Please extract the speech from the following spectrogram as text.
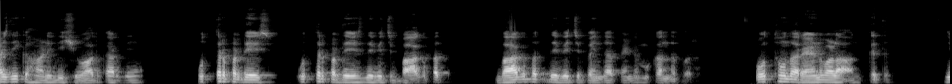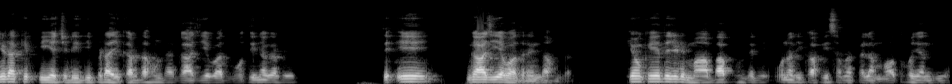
ਅੱਜ ਦੀ ਕਹਾਣੀ ਦੀ ਸ਼ੁਰੂਆਤ ਕਰਦੇ ਹਾਂ। ਉੱਤਰ ਪ੍ਰਦੇਸ਼ ਉੱਤਰ ਪ੍ਰਦੇਸ਼ ਦੇ ਵਿੱਚ ਬਾਗਪਤ ਬਾਗਪਤ ਦੇ ਵਿੱਚ ਪੈਂਦਾ ਪਿੰਡ ਮੁਕੰਦਪੁਰ। ਉੱਥੋਂ ਦਾ ਰਹਿਣ ਵਾਲਾ ਅੰਕਿਤ ਜਿਹੜਾ ਕਿ ਡੀ ਦੀ ਪੜ੍ਹਾਈ ਕਰਦਾ ਹੁੰਦਾ ਗਾਜ਼ੀਆਬਾਦ ਮੋਦੀ ਨਗਰ ਦੇ ਵਿੱਚ। ਤੇ ਇਹ ਗਾਜ਼ੀਆਬਾਦ ਰਹਿੰਦਾ ਹੁੰਦਾ ਕਿਉਂਕਿ ਇਹਦੇ ਜਿਹੜੇ ਮਾਪੇ ਹੁੰਦੇ ਨੇ, ਉਹਨਾਂ ਦੀ ਕਾਫੀ ਸਮਾਂ ਪਹਿਲਾਂ ਮੌਤ ਹੋ ਜਾਂਦੀ ਹੈ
